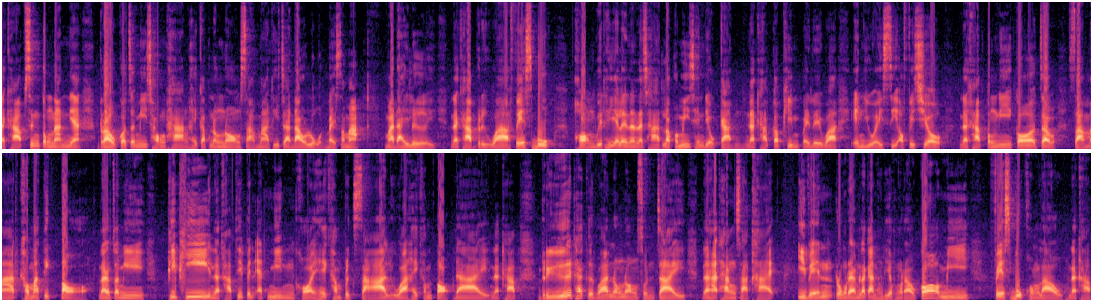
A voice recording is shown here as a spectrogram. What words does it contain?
นะครับ ซึ่งตรงนั้นเนี่ยเราก็จะมีช่องทางให้กับน้องๆ สามารถที่จะดาวน์โหลดใบสมัคร มาได้เลยนะครับหรือว่า Facebook ของวิทยาลัยนานาชาติเราก็มีเช่นเดียวกันนะครับก็พิมพ์ไปเลยว่า NUIC Official นะครับตรงนี้ก็จะสามารถเข้ามาติดต่อเราจะมีพี่ๆ นะครับที่เป็นแอดมินคอยให้คำปรึกษาหรือว่าให้คำตอบได้นะครับหรือถ้าเกิดว่าน้องๆสนใจนะฮะทางสาขาอีเวนต์โรงแรมและการท่องเที่ยวของเราก็มี Facebook ของเรานะครับ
